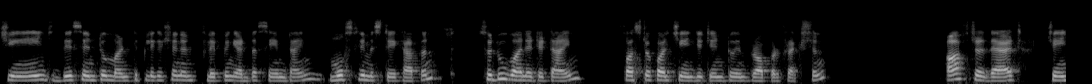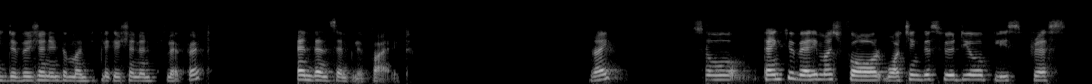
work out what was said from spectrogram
change this into multiplication and flipping at the same time. Mostly mistake happen. So do one at a time. First of all, change it into improper fraction. After that, change division into multiplication and flip it. And then simplify it. Right? So thank you very much for watching this video. Please press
